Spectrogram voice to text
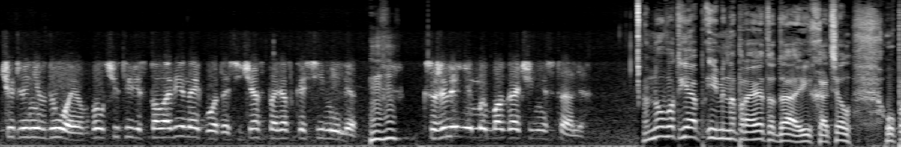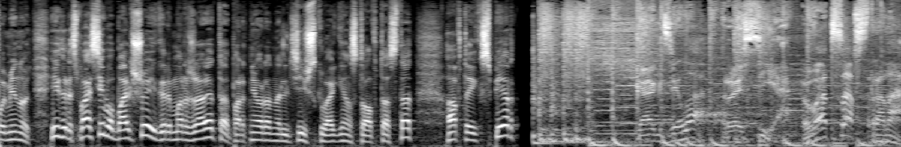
чуть ли не вдвое. Был 4,5 года, сейчас порядка 7 лет. Мгм. К сожалению, мы богаче не стали. Ну вот я именно про это, да, и хотел упомянуть. Игорь, спасибо большое. Игорь Маржарета, партнер аналитического агентства «Автостат», автоэксперт. Как дела, Россия? Ватсап-страна!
